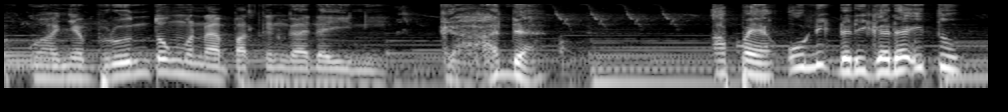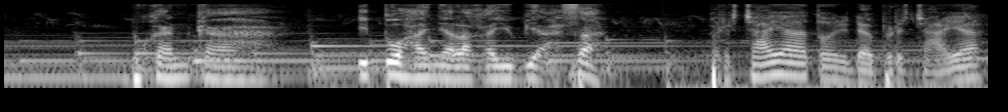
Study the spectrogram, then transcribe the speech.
Aku hanya beruntung mendapatkan gada ini. Gada? Apa yang unik dari gada itu? Bukankah itu hanyalah kayu biasa? Percaya atau tidak percaya,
